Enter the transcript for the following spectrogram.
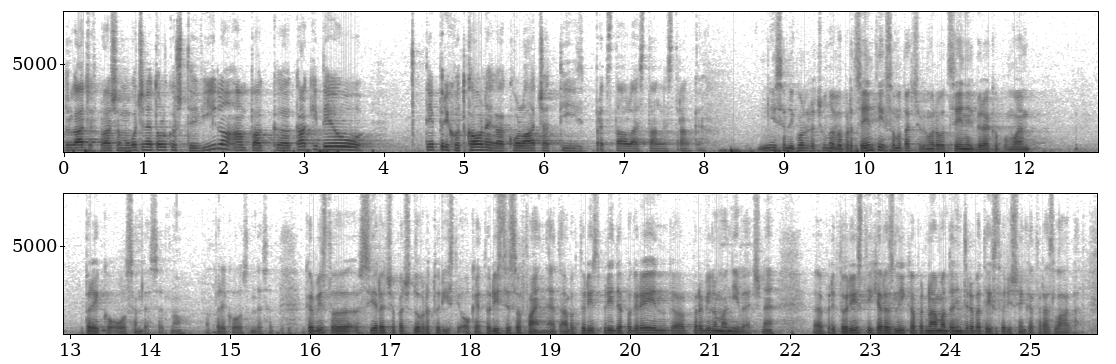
drugače vprašal, mogoče ne toliko število, ampak uh, kaki del te prihodkovnega kolača ti predstavljajo stalne stranke? Nisem nikoli računal v procentih, samo tako, če bi moral oceniti, bi rekel po mojem preko 80, no, preko 80. Ker v bistvu vsi rečejo pač dobro turisti, ok, turisti so fajn, ne? ampak turist pride pa gre in ga praviloma ni več, ne. Eh, pri turistih je razlika pred nama, da ni treba teh stvari še enkrat razlagati.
